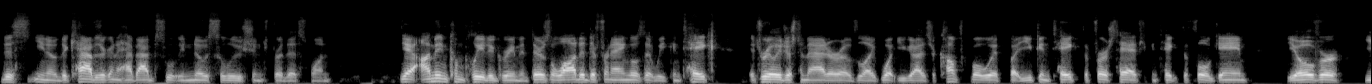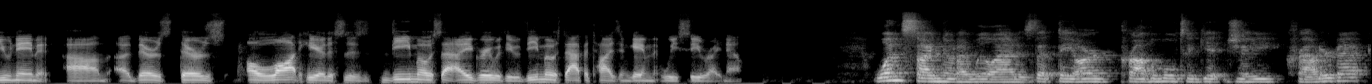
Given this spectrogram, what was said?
this you know the Cavs are going to have absolutely no solutions for this one. Yeah, I'm in complete agreement. There's a lot of different angles that we can take. It's really just a matter of like what you guys are comfortable with. But you can take the first half, you can take the full game, the over, you name it. Um, uh, there's there's a lot here. This is the most. I agree with you. The most appetizing game that we see right now. One side note I will add is that they are probable to get Jay Crowder back.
